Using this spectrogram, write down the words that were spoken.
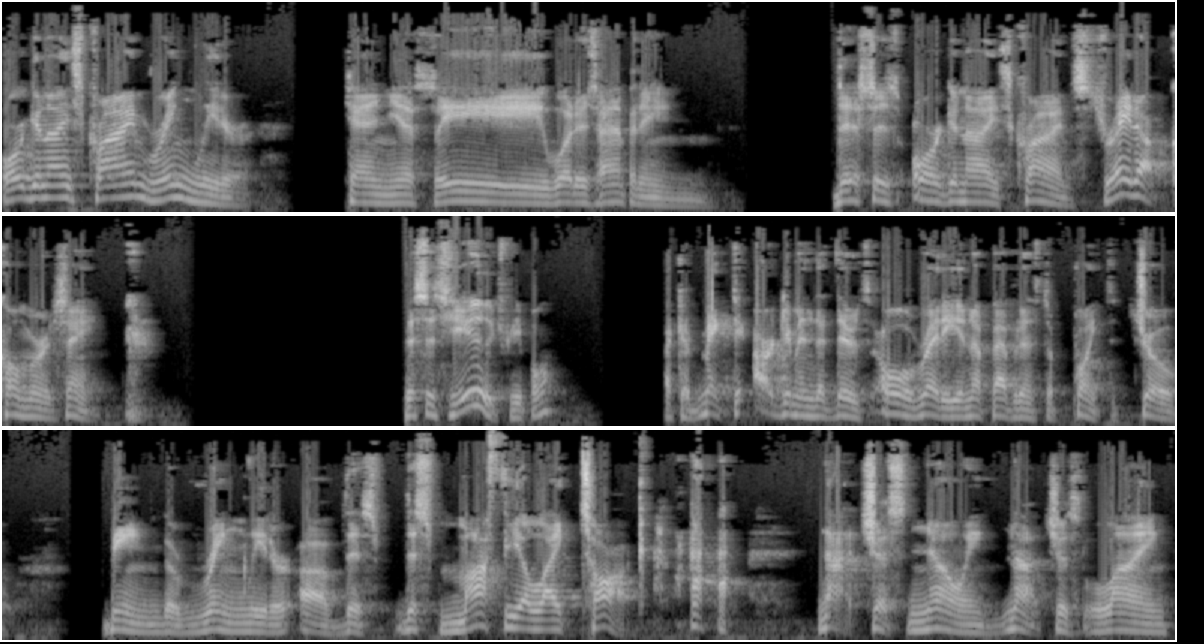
Organized crime ringleader. Can you see what is happening? This is organized crime. Straight up, Comer is saying. this is huge, people. I could make the argument that there's already enough evidence to point to Joe being the ringleader of this, this mafia like talk. not just knowing, not just lying,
